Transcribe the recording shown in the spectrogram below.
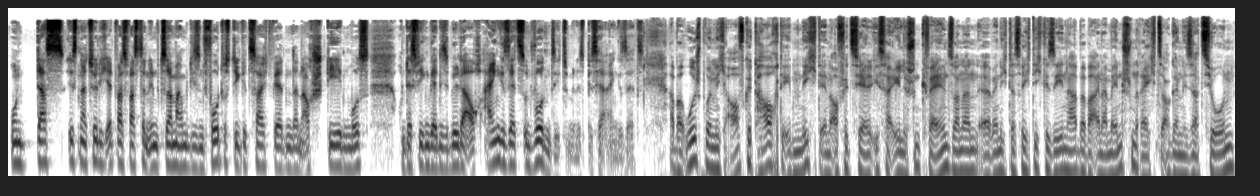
Und das ist natürlich etwas, was dann im Zusammenhang mit diesen Fotos, die gezeigt werden, dann auch stehen muss. Und deswegen werden diese Bilder auch eingesetzt und wurden sie zumindest bisher eingesetzt. Aber ursprünglich aufgetaucht eben nicht in offiziell israelischen Quellen, sondern, äh, wenn ich das richtig gesehen habe, bei einer Menschenrechtsorganisation.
